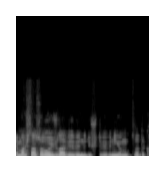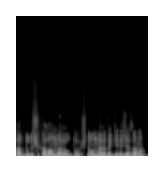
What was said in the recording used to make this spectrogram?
E maçtan sonra oyuncular birbirini düştü, birbirini yumrukladı. Kadro dışı kalanlar oldu. Şimdi onlara da gireceğiz ama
